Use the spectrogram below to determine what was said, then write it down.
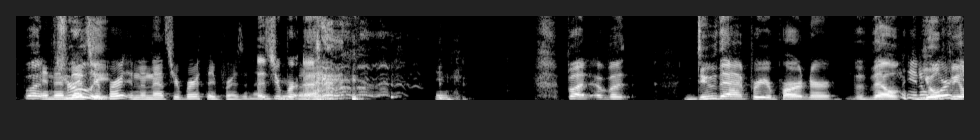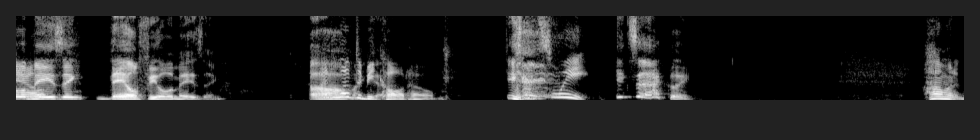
but and then that's your birth, and then that's your birthday present. that's your year, bir- buddy. but but do that for your partner. They'll It'll you'll feel out. amazing. They'll feel amazing. I'd Oh love to be God. called home. Sweet. exactly. I'm gonna,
